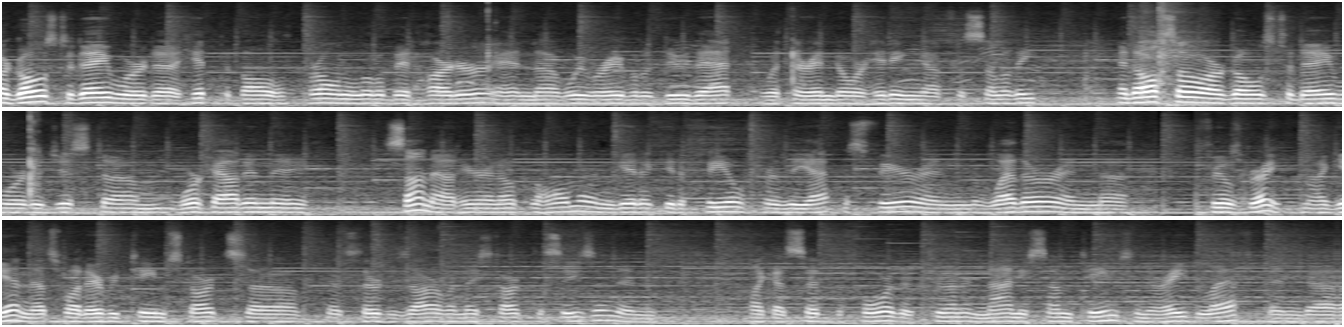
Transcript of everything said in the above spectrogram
Well, our goals today were to hit the ball thrown a little bit harder, and uh, we were able to do that with our indoor hitting uh, facility. And also, our goals today were to just um, work out in the sun out here in Oklahoma and get a, get a feel for the atmosphere and the weather, and uh, it feels great. And again, that's what every team starts, uh, that's their desire when they start the season. And like I said before, there are 290 some teams, and there are eight left. and uh,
